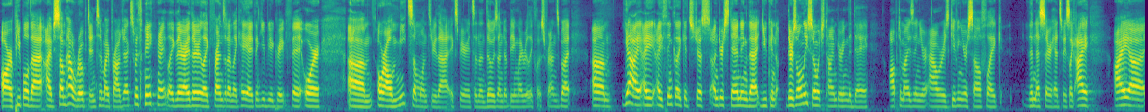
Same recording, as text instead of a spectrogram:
are people that I've somehow roped into my projects with me right? Like they're either like friends that I'm like hey I think you'd be a great fit or um, or I'll meet someone through that experience and then those end up being my really close friends. But um, yeah, I, I, I think like it's just understanding that you can. There's only so much time during the day, optimizing your hours, giving yourself like the necessary headspace. Like I, I, uh,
